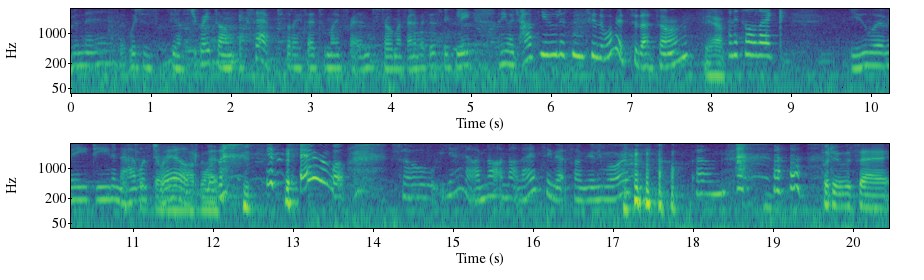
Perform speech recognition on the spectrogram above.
remember? Which is you know such a great song. Except that I said to my friend, told my friend about this recently, and he went, "Have you listened to the words to that song?" Yeah. And it's all like, "You were 18 and I It's a was very 12." odd one. it's terrible. So yeah, I'm not I'm not allowed to sing that song anymore. um, But it was uh,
